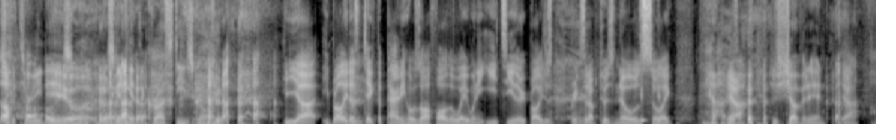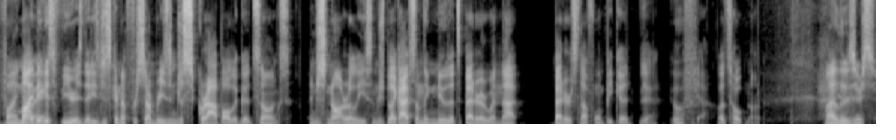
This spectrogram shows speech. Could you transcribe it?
those for three days. Ew. He's gonna get the crusties going. He uh he probably doesn't take the pantyhose off all the way when he eats either. He probably just brings it up to his nose. So like Yeah, yeah, Just shove it in. yeah. Find a My way. biggest fear is that he's just gonna for some reason just scrap all the good songs and just not release them. Just be like, I have something new that's better when that better stuff won't be good. Yeah. Oof. Yeah, let's hope not. My losers.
